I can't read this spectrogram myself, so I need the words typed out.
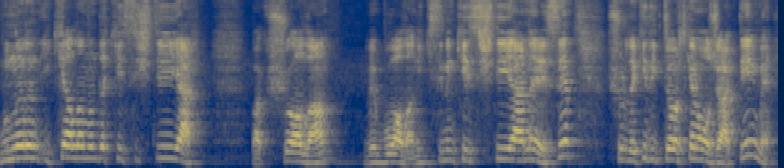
bunların iki alanında kesiştiği yer. Bak şu alan ve bu alan. İkisinin kesiştiği yer neresi? Şuradaki dikdörtgen olacak değil mi?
